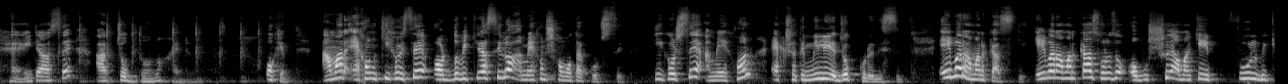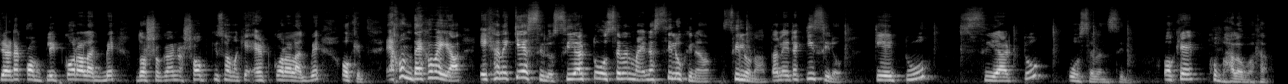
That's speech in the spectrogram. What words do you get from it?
হ্যাঁ এইটা আছে আর চোদ্দ অনু হাইড্রোজেন ওকে আমার এখন কি হয়েছে? অর্ধবিক্রিয়া ছিল, আমি এখন সমতা করছি। কি করছে? আমি এখন একসাথে মিলিয়ে যোগ করে দিচ্ছি। এইবার আমার কাজ কি? এবার আমার কাজ হলো যে অবশ্যই আমাকে এই ফুল বিক্রিয়াটা কমপ্লিট করা লাগবে। দর্শকের সব কিছু আমাকে অ্যাড করা লাগবে। ওকে এখন দেখো ভাইয়া, এখানে কে ছিল? CR two O seven minus ছিল কিনা? ছিল না। তাহলে এটা কি ছিল? K two CR two O seven ছিল ওকে? খুব ভালো কথা।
